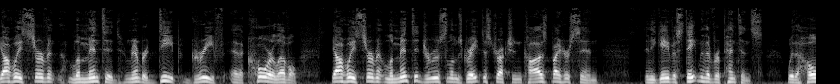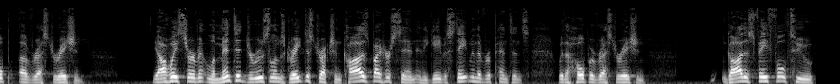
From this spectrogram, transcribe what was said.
Yahweh's servant lamented, remember, deep grief at a core level. Yahweh's servant lamented Jerusalem's great destruction caused by her sin, and he gave a statement of repentance with a hope of restoration. Yahweh's servant lamented Jerusalem's great destruction caused by her sin, and he gave a statement of repentance with a hope of restoration. God is faithful to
